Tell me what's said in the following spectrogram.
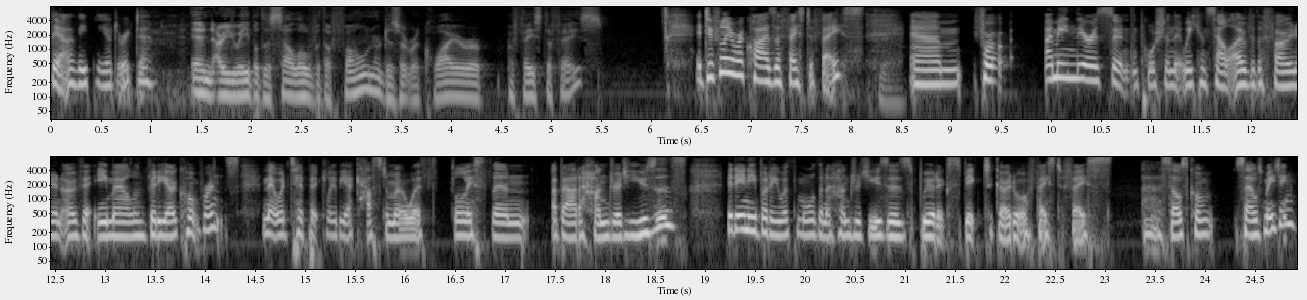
yeah, a VP or director. And are you able to sell over the phone, or does it require a face to face? It definitely requires a face to face. For I mean, there is a certain portion that we can sell over the phone and over email and video conference, and that would typically be a customer with less than about 100 users. But anybody with more than 100 users, we would expect to go to a face to face sales com- sales meeting,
